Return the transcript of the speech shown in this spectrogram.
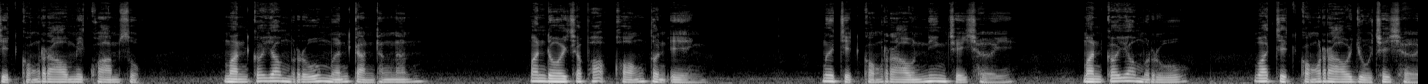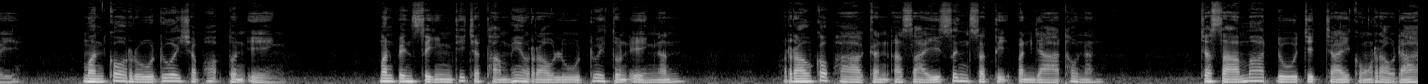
จิตของเรามีความสุข มันก็ย่อมรู้เหมือนกันทั้งนั้น มันโดยเฉพาะของตนเอง เมื่อจิตของเรานิ่งเฉยๆ มันก็ย่อมรู้ ว่าจิตของเราอยู่เฉยๆ มันก็รู้ด้วยเฉพาะตนเอง มันเป็นสิ่งที่จะทำให้เรารู้ด้วยตนเองนั้น เราก็พากันอาศัยซึ่งสติปัญญาเท่านั้น จะสามารถดูจิตใจของเราได้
